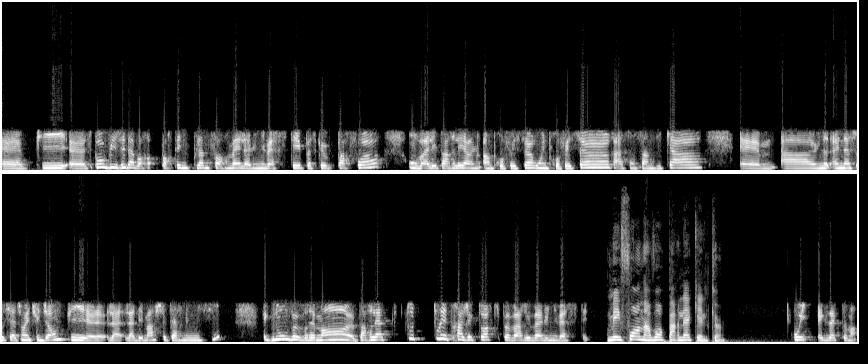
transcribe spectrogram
Euh, puis euh, c'est pas obligé d'avoir porté une plainte formelle à l'université parce que parfois on va aller parler à un, professeur ou une professeure, à son syndicat, euh, à, une, à, une, association étudiante, puis euh, la, la, démarche se termine ici. Fait que nous on veut vraiment euh, parler à tous les trajectoires qui peuvent arriver à l'université. Mais il faut en avoir parlé à quelqu'un. Oui, exactement.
